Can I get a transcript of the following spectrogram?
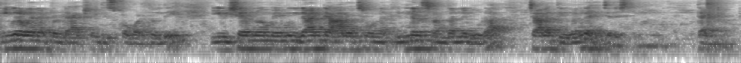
తీవ్రమైనటువంటి యాక్షన్ తీసుకోబడుతుంది. ఈ విషయంలో మేము ఇలాంటి ఆలోచన ఉన్న క్రిమినల్స్ అందరినీ కూడా చాలా తీవ్రంగా హెచ్చరిస్తున్నాము. థ్యాంక్ యూ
